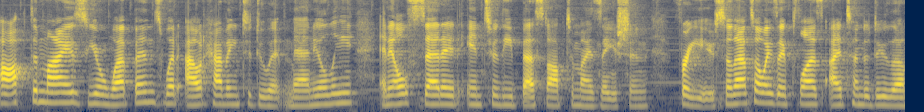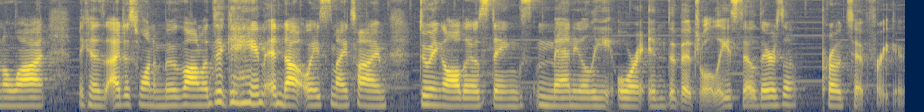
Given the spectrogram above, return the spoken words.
optimize your weapons without having to do it manually and it'll set it into the best optimization for you. So that's always a plus. I tend to do that a lot because I just want to move on with the game and not waste my time doing all those things manually or individually. So there's a pro tip for you.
